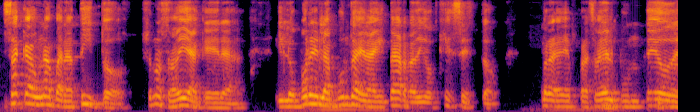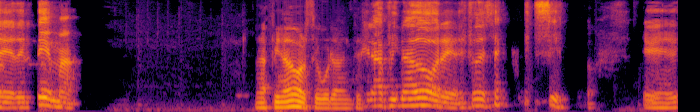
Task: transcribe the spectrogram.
saca un aparatito, yo no sabía qué era, y lo pone en la punta de la guitarra. Digo, ¿qué es esto? Para, eh, para saber el punteo de- del tema. Un afinador seguramente. El afinador. eh. Yo decía, ¿qué es esto? Eh,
